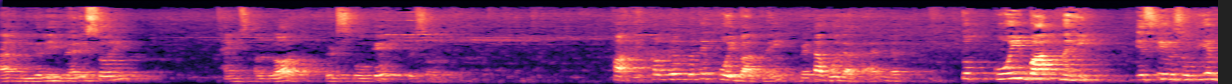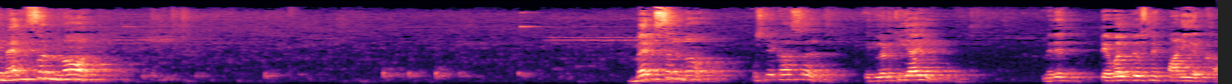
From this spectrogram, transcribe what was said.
I am really very sorry thanks a lot it's okay it's okay हाँ कभी हम कहते कोई बात नहीं, बेटा हो जाता है तो कोई बात नहीं। इसके इंग्लिश होती है मेंशन नॉट मेंशन नॉट उसने कहा, सर, एक लड़की आई मेरे टेबल पे उसने पानी रखा।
